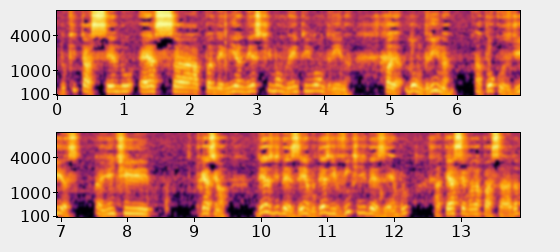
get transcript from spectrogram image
do que está sendo essa pandemia neste momento em Londrina. Olha, Londrina, há poucos dias, a gente. Porque assim, ó, desde dezembro, desde 20 de dezembro até a semana passada,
